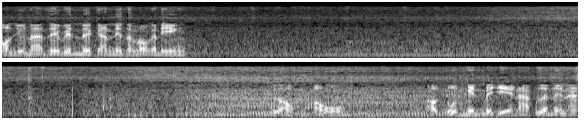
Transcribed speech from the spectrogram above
อนอยู่หน้าเซเว่นด้วยกันเนี่ยทะเลาะกันเอง คือเอาเอาเอาตูดเหม็นไปเย่หน้าเพื่อนเลยนะ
